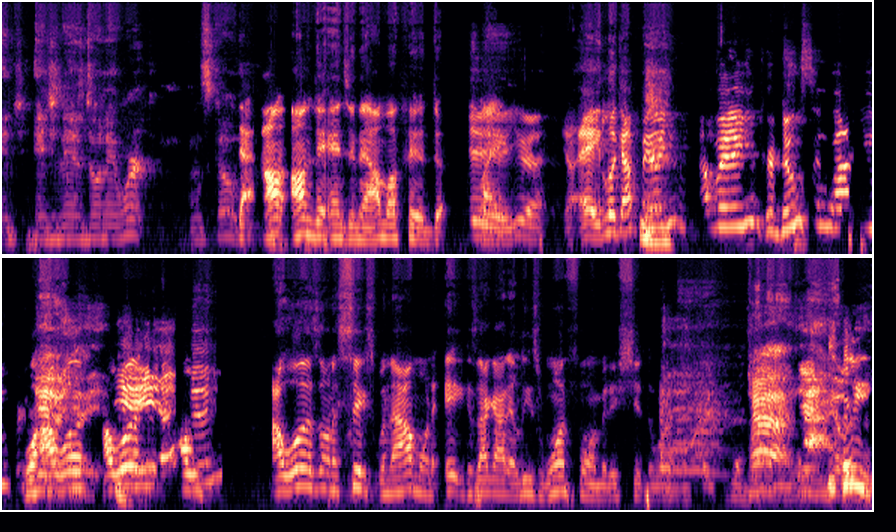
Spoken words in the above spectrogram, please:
En- engineers doing their work. Let's go. That I'm, I'm the engineer. I'm up here. do- Yeah, like, yeah. yeah. Hey, look, I feel you. I feel you producing while you well, I Yeah, was, yeah, I was, Yeah, yeah, I I was. I was on a six, but now I'm on an eight because I got at least one form of this shit to work on Facebook. Ah, there you're,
